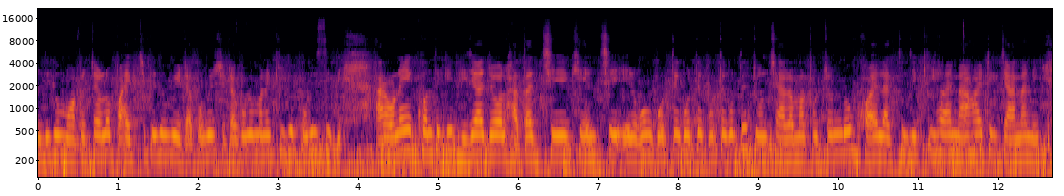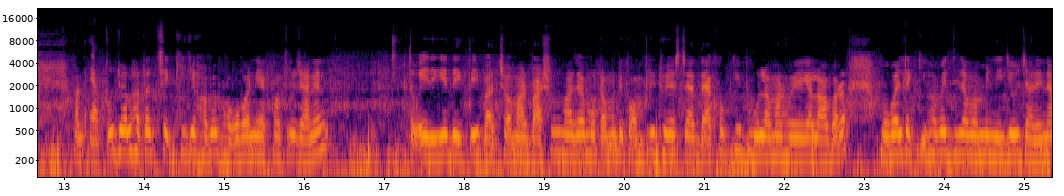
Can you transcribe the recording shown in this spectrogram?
যদি কেউ মোটর চালো পাইপ চিপে দেবে এটা করবে সেটা করবে মানে কী যে পরিস্থিতি। আর অনেকক্ষণ থেকে ভেজা জল হাতাচ্ছে, খেলছে, এরকম করতে করতে করতে করতে চলছে। আর আমার প্রচণ্ড ভয় লাগছে যে কি হয়, না হয়, ঠিক জানা নেই। কারণ এত জল হাতাচ্ছে, কী যে হবে, ভগবানই একমাত্র জানেন। তো এদিকে দেখতেই পাচ্ছ আমার বাসন মাজা মোটামুটি কমপ্লিট হয়ে এসছে। আর দেখো কি ভুল আমার হয়ে গেল আবারও। মোবাইলটা কীভাবে দিলাম আমি নিজেও জানি না।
